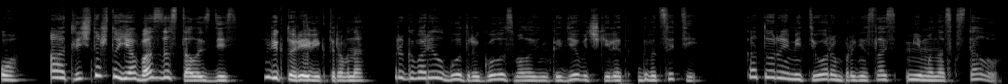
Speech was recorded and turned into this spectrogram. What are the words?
«О, отлично, что я вас застала здесь, Виктория Викторовна!» проговорил бодрый голос молоденькой девочки лет двадцати, которая метеором пронеслась мимо нас к столу.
